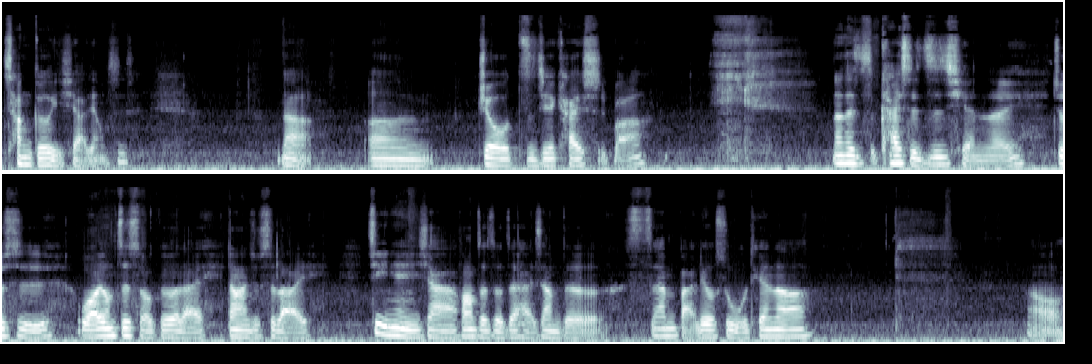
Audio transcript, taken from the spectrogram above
唱歌一下这样子，那嗯，就直接开始吧。那在开始之前呢，就是我要用这首歌来，当然就是来纪念一下方泽泽在海上的三百六十五天啦。好，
